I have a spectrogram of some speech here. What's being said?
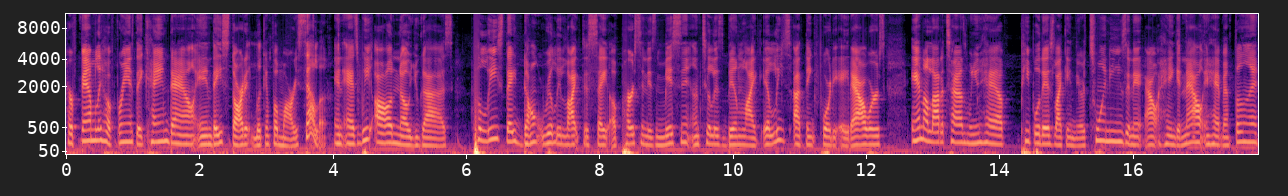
her family, her friends, they came down and they started looking for Marisela. And as we all know, you guys, police they don't really like to say a person is missing until it's been like at least I think 48 hours. And a lot of times when you have people that's like in their 20s and they're out hanging out and having fun,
